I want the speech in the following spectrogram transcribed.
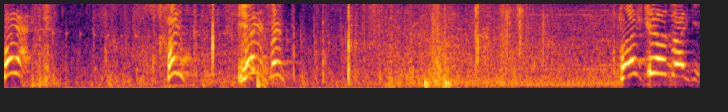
போட. போடு போடு போடு. தொலைச்சு தொலைச்சு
